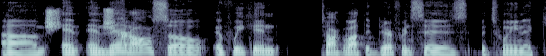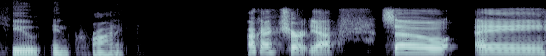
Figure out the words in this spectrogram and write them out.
um, and and sure. then also if we can talk about the differences between acute and chronic okay sure yeah so a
